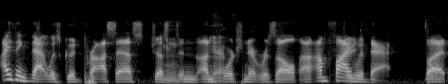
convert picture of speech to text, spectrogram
I think that was good process, just mm, an unfortunate yeah. result. I- am fine Great. with that. But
